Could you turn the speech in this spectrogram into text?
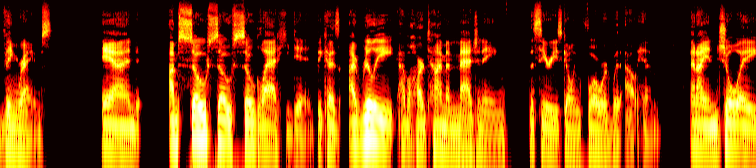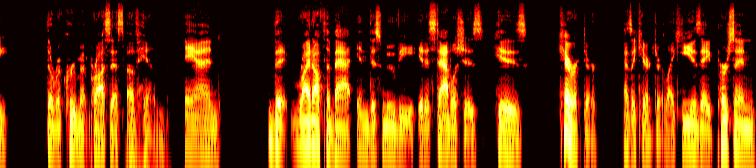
Ving Rhames, and I'm so so so glad he did because I really have a hard time imagining the series going forward without him, and I enjoy the recruitment process of him. And that right off the bat in this movie it establishes his character as a character. Like he is a person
